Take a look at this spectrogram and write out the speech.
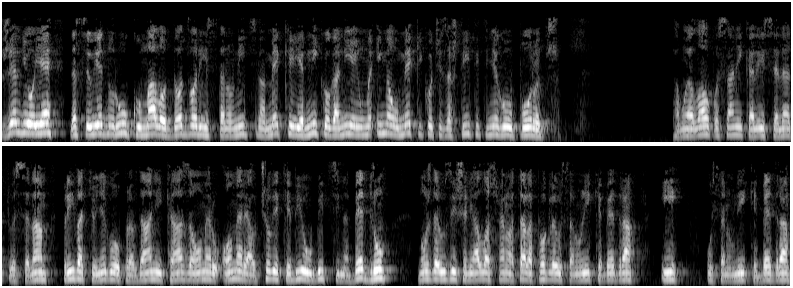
Želio je da se u jednu ruku malo dodvori stanovnicima Meke jer nikoga nije imao u Meki ko će zaštititi njegovu porodicu. Pa mu je Allah poslanik ali se letu selam prihvatio njegovo opravdanje i kazao Omeru, Omere, ali čovjek je bio u bitci na Bedru, možda je uzvišen i Allah subhanahu wa pogledao u stanovnike Bedra i u stanovnike Bedra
